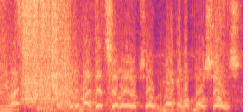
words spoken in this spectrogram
Anyway, that's what I made that cell out of, so I'll be making a lot more cells.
